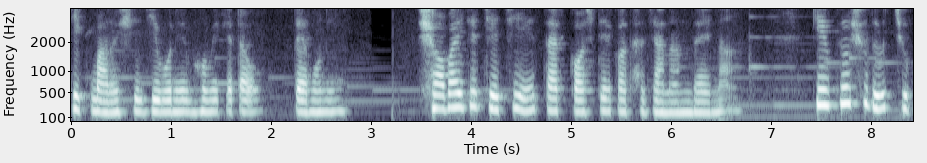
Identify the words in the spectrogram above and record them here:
ঠিক মানুষের জীবনের ভূমিকাটাও তেমনই। সবাই যে চেঁচিয়ে তার কষ্টের কথা জানান দেয় না। কেউ কেউ শুধু চুপ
